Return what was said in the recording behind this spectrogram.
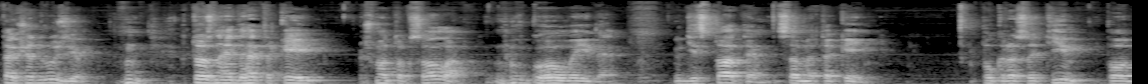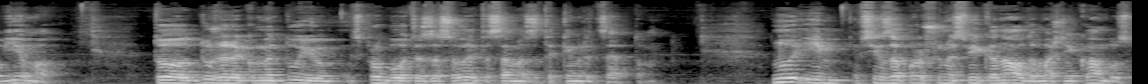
Так що, друзі, хто знайде такий шматок сала, в кого вийде дістати саме такий по красоті, по об'ємах, то дуже рекомендую спробувати засолити саме за таким рецептом. Ну і всіх запрошую на свій канал Домашній Камбус.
